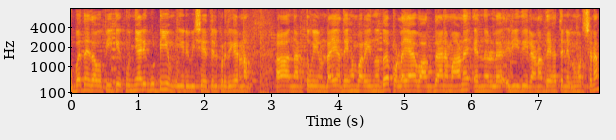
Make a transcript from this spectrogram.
ഉപനേതാവ് പി കെ കുഞ്ഞാലിക്കുട്ടിയും ഈ ഒരു വിഷയത്തിൽ പ്രതികരണം നടത്തുകയുണ്ടായി. അദ്ദേഹം പറയുന്നത് പൊള്ളയായ വാഗ്ദാനമാണ് എന്നുള്ള രീതിയിലാണ് അദ്ദേഹത്തിന്റെ വിമർശനം.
